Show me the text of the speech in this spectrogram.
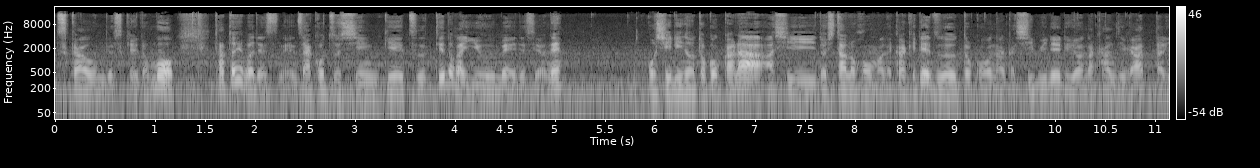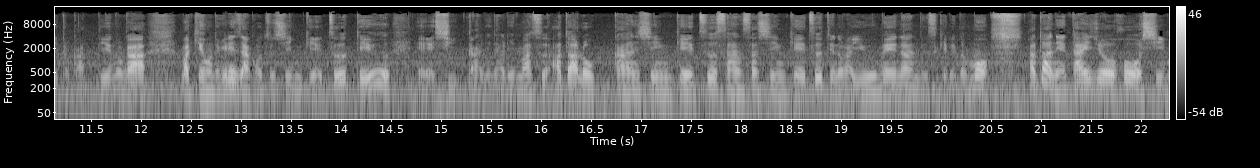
使うんですけれども、例えばですね、座骨神経痛っていうのが有名ですよね。お尻のとこから足の下の方までかけてずっとこうなんか痺れるような感じがあったりとかっていうのが、まあ、基本的に座骨神経痛っていう、えー、疾患になります。あとは肋間神経痛、三叉神経痛っていうのが有名なんですけれども、あとはね、帯状疱疹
